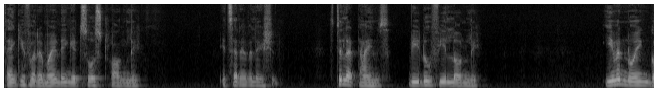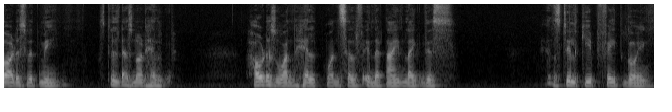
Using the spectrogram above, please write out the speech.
Thank you for reminding it so strongly. It's a revelation. Still, at times, we do feel lonely. Even knowing God is with me still does not help. How does one help oneself in the time like this and still keep faith going?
